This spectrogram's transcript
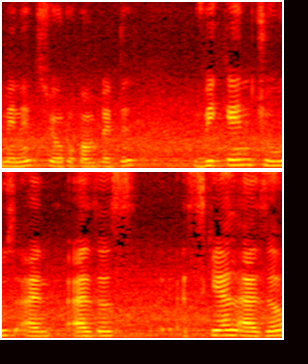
minute so you have to complete this. We can choose and as a scale as a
